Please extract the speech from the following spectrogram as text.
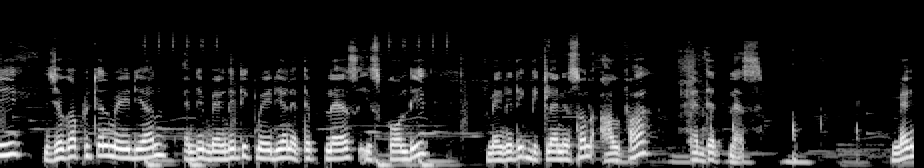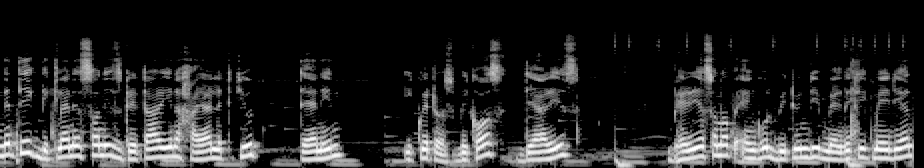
the geographical meridian and the magnetic meridian at a place is call the magnetic declination alpha at that place magnetic declination is greater in higher latitude than in equators because there is variation of angle between the magnetic meridian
